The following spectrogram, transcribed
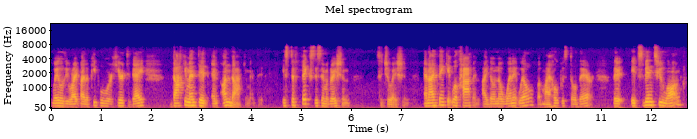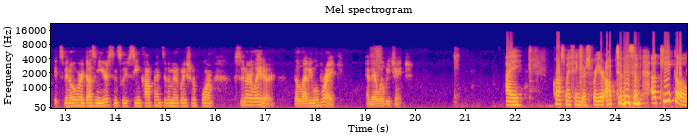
way we'll do right by the people who are here today, documented and undocumented, is to fix this immigration situation and I think it will happen. I don't know when it will, but my hope is still there. there. It's been too long. It's been over a dozen years since we've seen comprehensive immigration reform. Sooner or later, the levee will break, and there will be change. I cross my fingers for your optimism. Akiko,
